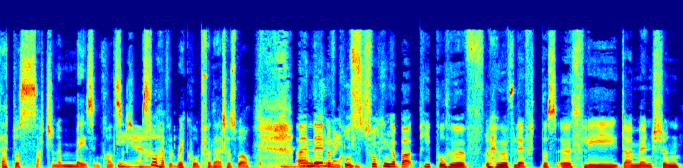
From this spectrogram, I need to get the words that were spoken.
That was such an amazing concert. Yeah. I still have a record for that as well. and then, of course, talking about people who have who have left this earthly dimension.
